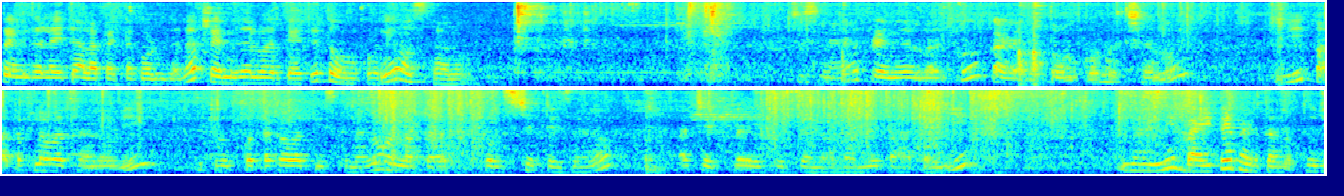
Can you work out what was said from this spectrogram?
ప్రమిదలు అయితే అలా పెట్టకూడదు కదా. ప్రమిదల వరకు అయితే తోముకొని వస్తాను. చూసినారా? ప్రమిదల వరకు తోముకొని వచ్చాను. ఇవి పాత ఫ్లవర్స్ అనేవి. ఇప్పుడు కొత్త కవర్ తీసుకున్నాను. మొన్న ఒక తులసి చెట్టు వేసాను. ఆ చెట్లో వేసేసాను. అవన్నీ పాతయ్యి ఇవన్నీ బయటే పెడతాను. పూజ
